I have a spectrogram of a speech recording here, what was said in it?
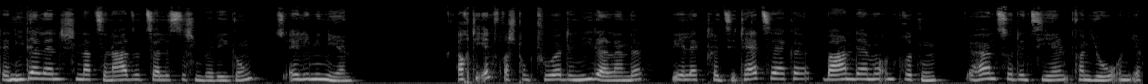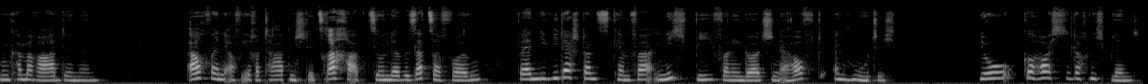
der niederländischen nationalsozialistischen Bewegung, zu eliminieren. Auch die Infrastruktur der Niederlande wie Elektrizitätswerke, Bahndämme und Brücken gehören zu den Zielen von Jo und ihren Kameradinnen auch wenn auf ihre Taten stets Racheaktionen der Besatzer folgen, werden die Widerstandskämpfer nicht wie von den Deutschen erhofft entmutigt. Jo gehorchte doch nicht blind.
